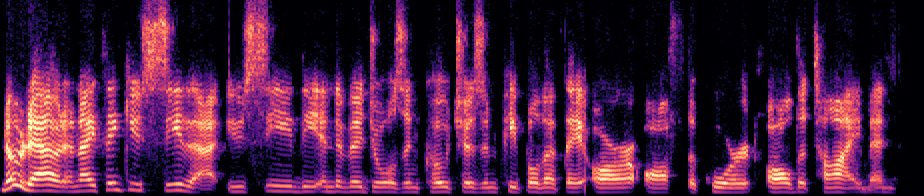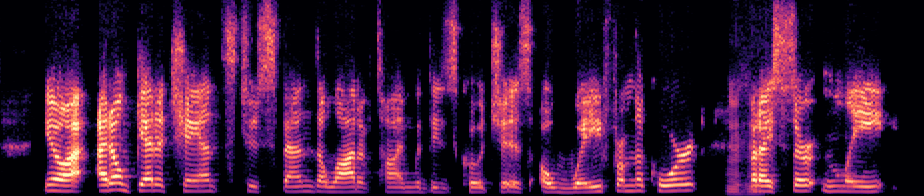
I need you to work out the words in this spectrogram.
no doubt. And I think you see that. You see the individuals and coaches and people that they are off the court all the time. And, you know, I, I don't get a chance to spend a lot of time with these coaches away from the court, mm-hmm. but I certainly,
